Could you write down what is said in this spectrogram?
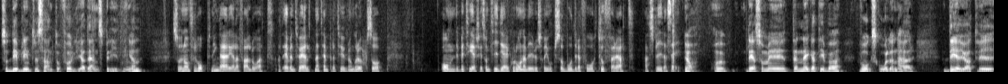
Så det blir intressant att följa den spridningen. Så någon förhoppning där i alla fall då att, att eventuellt när temperaturen går upp så om det beter sig som tidigare coronavirus har gjort så borde det få tuffare att, att sprida sig. Ja, och det som är den negativa vågskålen här det är ju att vi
